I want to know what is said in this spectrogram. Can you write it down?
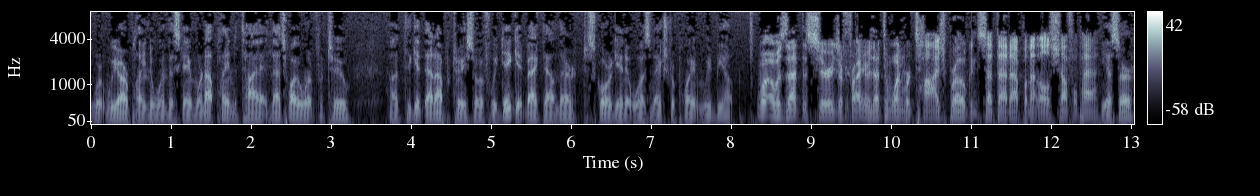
We're, we are playing to win this game. We're not playing to tie it. And that's why we went for two uh, to get that opportunity. So if we did get back down there to score again, it was an extra point and we'd be up. Well, was that the series of Friday? Was that the one where Taj broke and set that up on that little shuffle pass? Yes, sir.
